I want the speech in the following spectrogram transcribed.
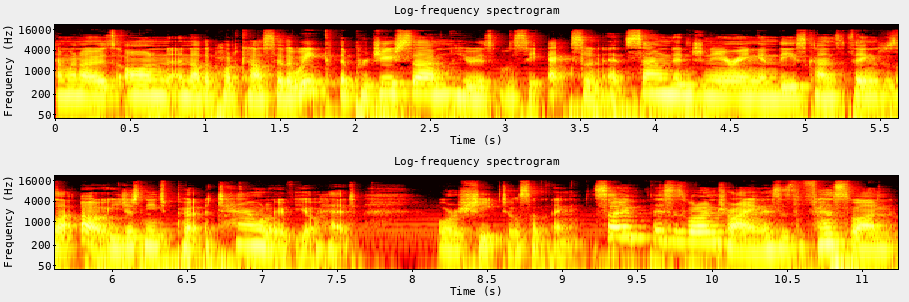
And when I was on another podcast the other week, the producer, who is obviously excellent at sound engineering and these kinds of things, was like, oh, you just need to put a towel over your head or a sheet or something. So this is what I'm trying. This is the first one,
